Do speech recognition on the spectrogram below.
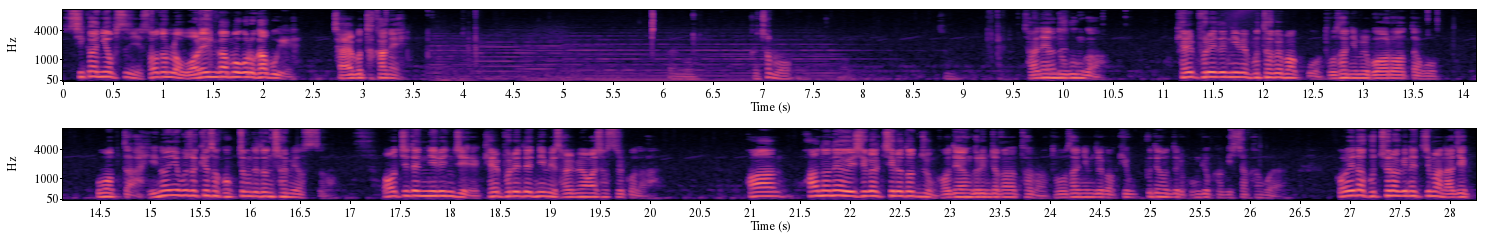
시간이 없으니 서둘러 워렌 감옥으로 가보게. 잘 부탁하네. 아이, 뭐, 그쵸 뭐. 자넨 누군가? 켈프레드님의 부탁을 받고 도사님을 구하러 왔다고. 고맙다. 인원이 부족해서 걱정되던 참이었어. 어찌된 일인지 켈프레드님이 설명하셨을 거다. 환, 환원의 의식을 치르던 중 거대한 그림자가 나타나 도사님들과 기국 부대원들을 공격하기 시작한 거야. 거의 다 구출하긴 했지만 아직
